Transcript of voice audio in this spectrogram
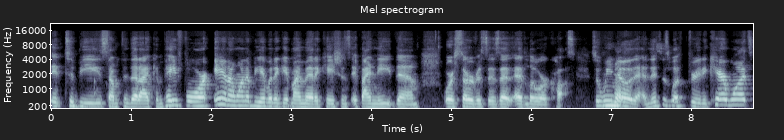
it to be something that I can pay for, and I want to be able to get my medications if I need them or services at, at lower cost. So we right. know that, and this is what free to care wants.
